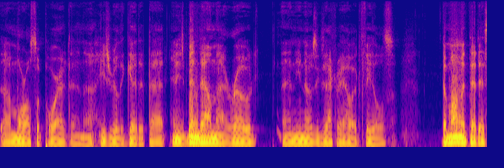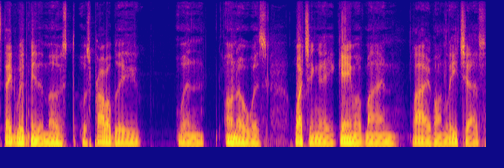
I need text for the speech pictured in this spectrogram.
uh, moral support, and uh, he's really good at that. And he's been down that road, and he knows exactly how it feels. The moment that has stayed with me the most was probably when Ono was watching a game of mine live on Lichess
